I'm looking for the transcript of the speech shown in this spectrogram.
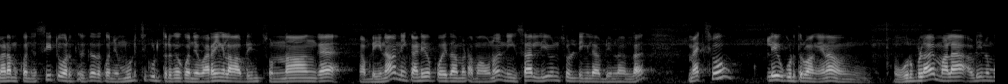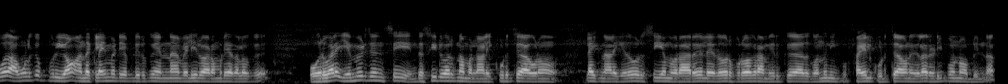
மேடம் கொஞ்சம் சீட் ஒர்க் இருக்குது அதை கொஞ்சம் முடிச்சு கொடுத்துருங்க கொஞ்சம் வரீங்களா அப்படின்னு சொன்னாங்க அப்படின்னா நீங்கள் கண்டிப்பாக போய் தான் மேடம் ஆகணும். நீங்கள் சார் லீவுன்னு சொல்லிட்டீங்களா அப்படின்லாம் இல்லை. மேக்ஸிமம் லீவ் கொடுத்துருவாங்க. ஏன்னா ஊருக்குள்ள மழை அப்படின்னும் போது அவங்களுக்கே புரியும் அந்த கிளைமேட் எப்படி இருக்கும் என்ன வெளியில் வர முடியாத அளவுக்கு. ஒருவேளை எமர்ஜென்சி இந்த சீட் ஒர்க் நம்ம நாளைக்கு கொடுத்தே ஆகணும். லைக் நாளைக்கு ஏதோ ஒரு சிஎம் வராரு இல்லை ஏதோ ஒரு ப்ரோக்ராம் இருக்குது அதுக்கு வந்து நீங்கள் ஃபைல் கொடுத்து அவனுக்கு இதெல்லாம் ரெடி பண்ணணும் அப்படின்னா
